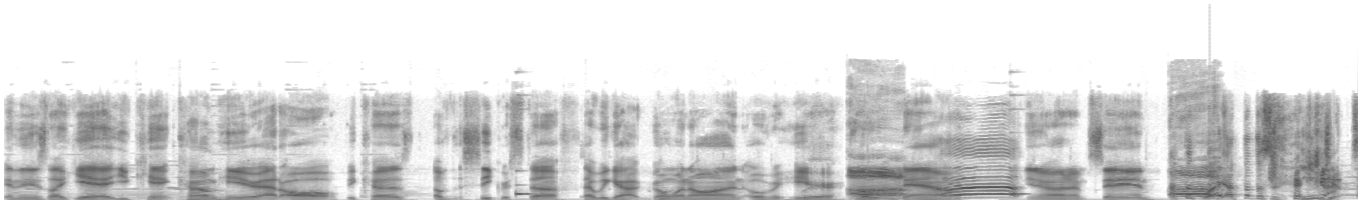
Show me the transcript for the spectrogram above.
and then he's like yeah you can't come here at all because of the secret stuff that we got going on over here floating Uh, down you know what I'm saying I thought, wait, I thought this was Egypt.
